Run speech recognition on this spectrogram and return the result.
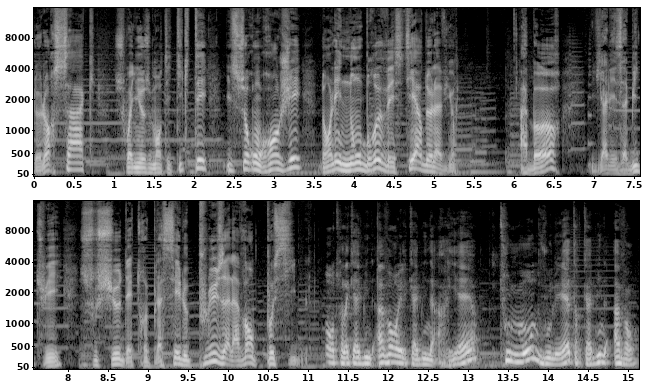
de leurs sacs, soigneusement étiquetés, ils seront rangés dans les nombreux vestiaires de l'avion. À bord, il y a les habitués, soucieux d'être placés le plus à l'avant possible. Entre la cabine avant et la cabine arrière, tout le monde voulait être en cabine avant.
